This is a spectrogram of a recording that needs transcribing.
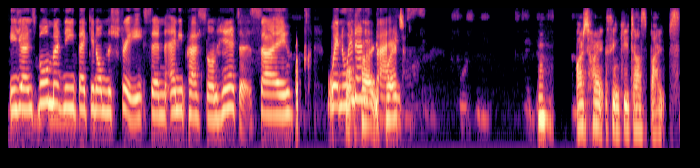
He earns more money begging on the streets than any person on here does. So, win-win, any babes. I don't think he does, babes.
